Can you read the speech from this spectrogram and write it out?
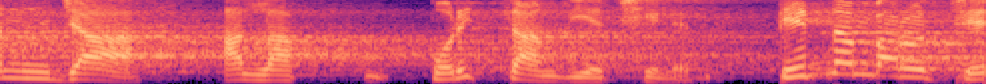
আনজা আল্লাহ পরিত্রাণ দিয়েছিলেন। তিন নম্বর হচ্ছে,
